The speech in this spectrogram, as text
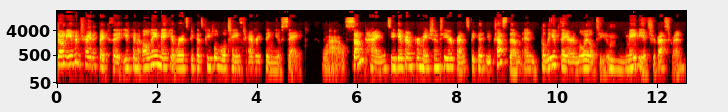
Don't even try to fix it. You can only make it worse because people will change everything you say. wow. Sometimes you give information to your friends because you trust them and believe they are loyal to you. Mhm. Maybe it's your best friend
